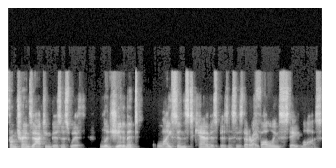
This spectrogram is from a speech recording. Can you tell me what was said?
from transacting business with legitimate licensed cannabis businesses that are right. following state laws.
